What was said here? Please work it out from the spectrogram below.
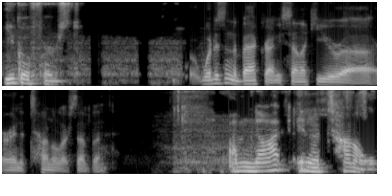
You go first. What is in the background? You sound like you uh, are in a tunnel or something. I'm not in a tunnel.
